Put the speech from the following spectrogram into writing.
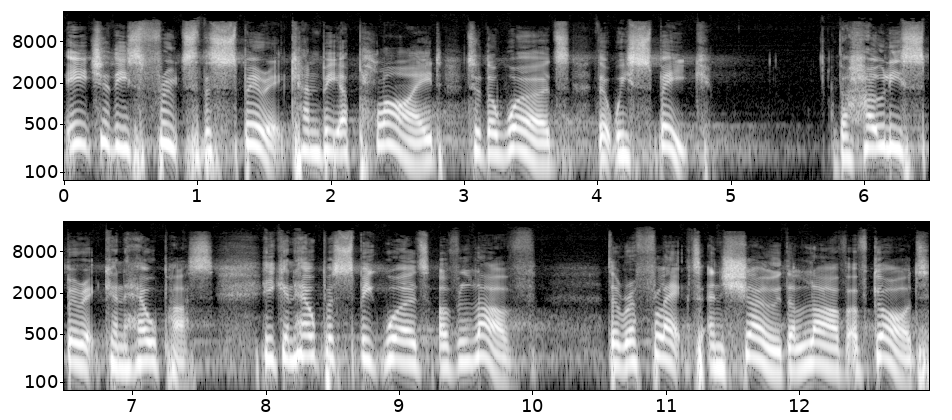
Each of these fruits of the Spirit can be applied to the words that we speak. The Holy Spirit can help us. He can help us speak words of love that reflect and show the love of God.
